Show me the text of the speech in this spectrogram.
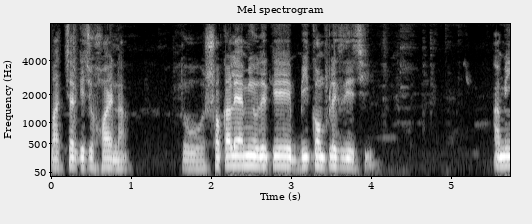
বাচ্চার কিছু হয় না। তো সকালে আমি ওদেরকে বি কমপ্লেক্স দিয়েছি। আমি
